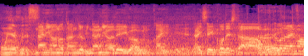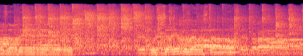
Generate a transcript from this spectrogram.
翻訳です。なにわの誕生日なにわで祝うの会、えー大成功でした。おめでとうございます、お疲れ様です。ご視聴ありがとうございました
